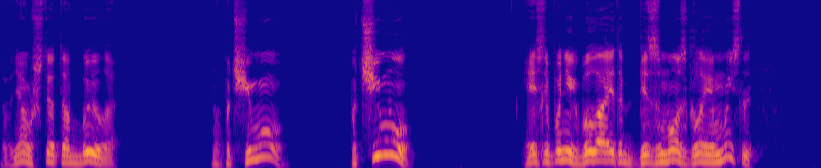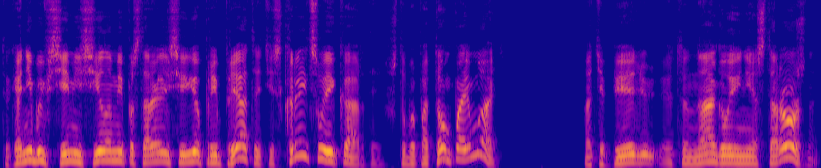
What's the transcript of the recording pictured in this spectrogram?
в нем что-то было. Но почему? Почему? Если бы у них была эта безмозглая мысль, так они бы всеми силами постарались ее припрятать и скрыть свои карты, чтобы потом поймать. А теперь это нагло и неосторожно.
